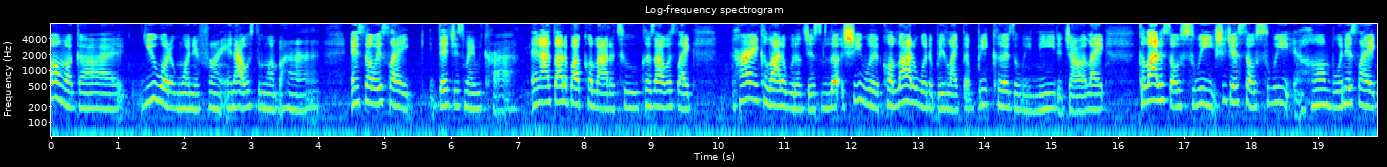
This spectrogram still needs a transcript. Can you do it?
oh my God, you were the one in front and I was the one behind. And so it's like that just made me cry. And I thought about Carlotta too, because I was like, her and Carlotta would have just loved, she would, Carlotta would have been like the big cousin we needed, y'all. Like, Kalada's so sweet. She just so sweet and humble. And it's like,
